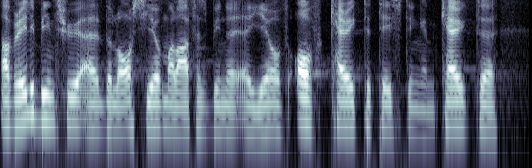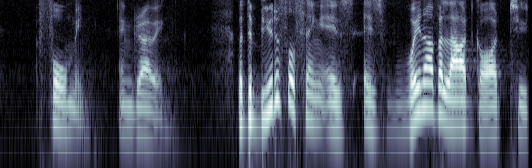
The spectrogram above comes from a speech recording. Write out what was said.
I've really been through uh, the last year of my life has been a, a year of, of character testing and character forming and growing. But the beautiful thing is, is when I've allowed God to,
